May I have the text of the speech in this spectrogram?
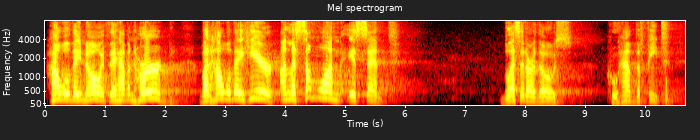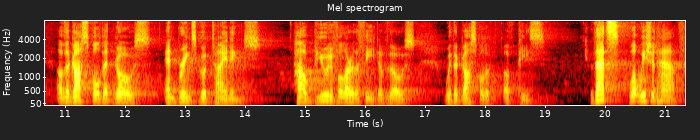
how will they know if they haven't heard? But how will they hear unless someone is sent? Blessed are those who have the feet of the gospel that goes and brings good tidings. How beautiful are the feet of those with the gospel of, of peace. That's what we should have.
